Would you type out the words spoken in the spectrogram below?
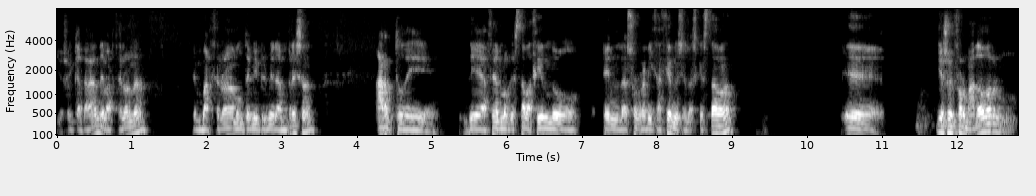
yo soy catalán de Barcelona. En Barcelona monté mi primera empresa, harto de, hacer lo que estaba haciendo en las organizaciones en las que estaba. Eh, yo soy formador,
